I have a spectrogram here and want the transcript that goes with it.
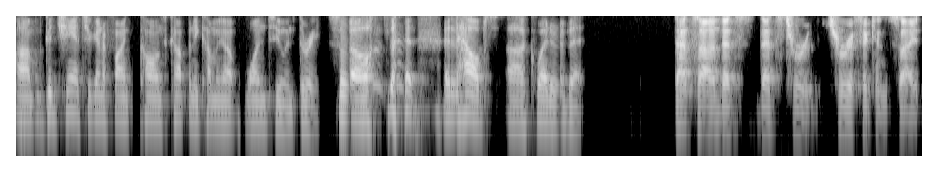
um, good chance you're going to find colin's company coming up one two and three. So it helps uh, quite a bit that's uh, that's that's ter- terrific insight,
